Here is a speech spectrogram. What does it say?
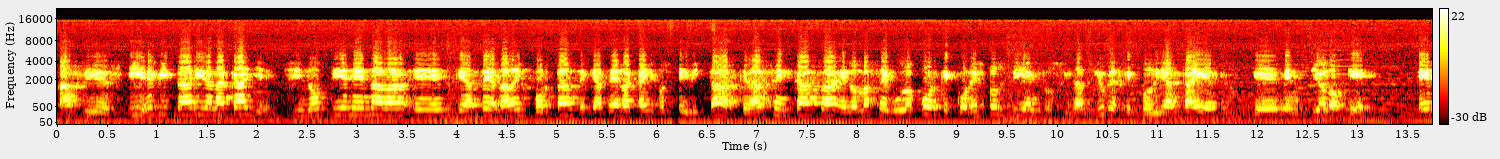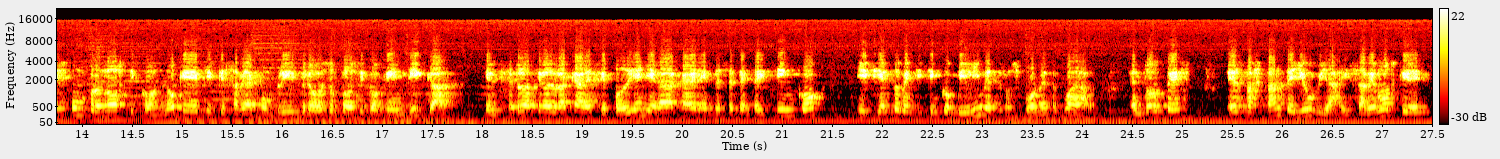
Así es, y evitar ir a la calle. Si no tiene nada eh, que hacer, nada importante que hacer en la calle, pues evitar, quedarse en casa es lo más seguro, porque con estos vientos y las lluvias que podrían caer, que menciono que es un pronóstico, no quiere decir que se vaya a cumplir, pero es un pronóstico que indica el Centro Nacional de Huracanes que podrían llegar a caer entre 75 y 125 milímetros por metro cuadrado. Entonces, es bastante lluvia y sabemos que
